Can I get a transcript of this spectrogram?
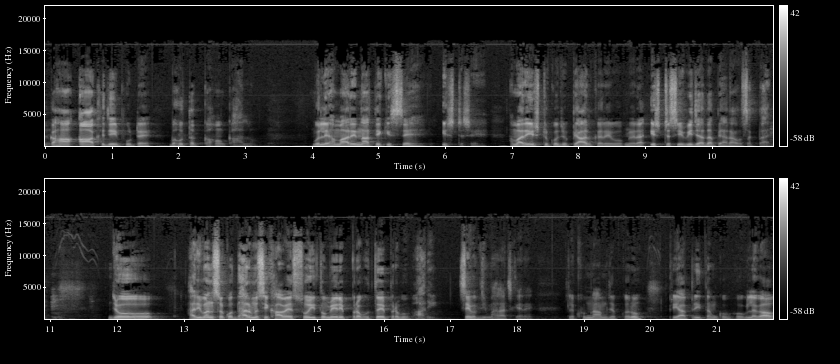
कहा आँख जे फूटे, बहुतक कहो कहा लो बोले, हमारे नाते किससे हैं? इष्ट से हैं। हमारे इष्ट को जो प्यार करे, वो मेरा इष्ट से भी ज़्यादा प्यारा हो सकता है। जो हरिवंश को धर्म सिखावे, सोई तो मेरे प्रभुते प्रभु भारी। सेवक जी महाराज कह रहे हैं, इसलिए खूब नाम जप करो, प्रिया प्रीतम को भोग लगाओ,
